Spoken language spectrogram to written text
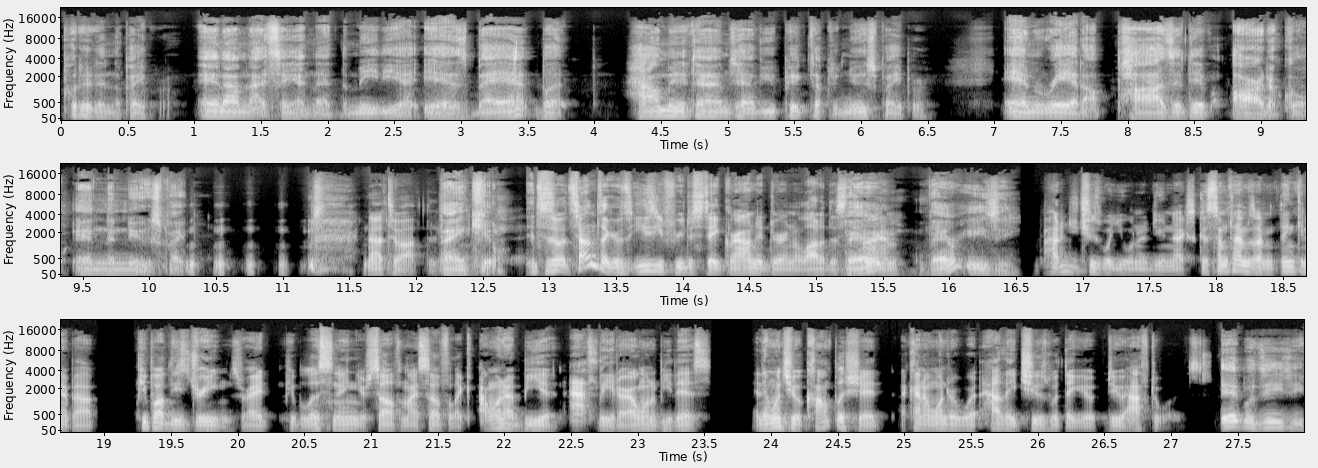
put it in the paper. And I'm not saying that the media is bad, but how many times have you picked up the newspaper and read a positive article in the newspaper? Not too often. Thank you. It's, so it sounds like it was easy for you to stay grounded during a lot of this Very, time. very easy. How did you choose what you want to do next? Because sometimes I'm thinking about people have these dreams, right? People listening, yourself, myself, like I want to be an athlete or I want to be this. And then once you accomplish it, I kind of wonder what, how they choose what they do afterwards. It was easy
